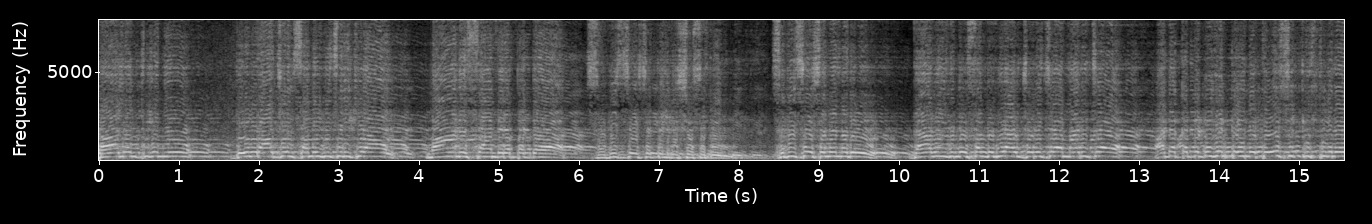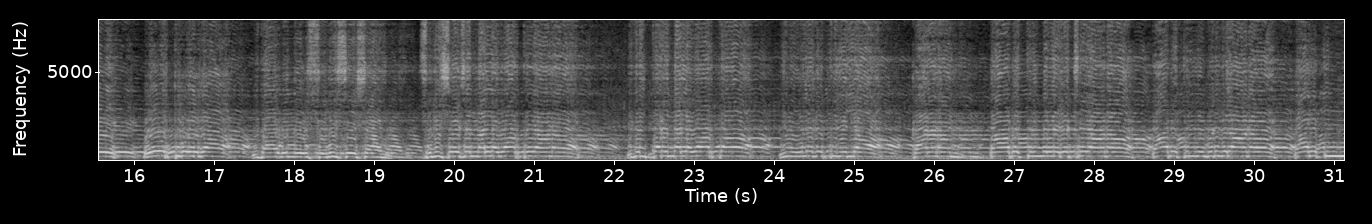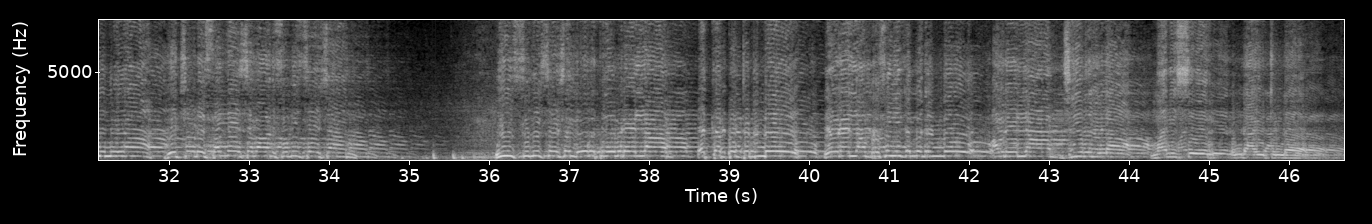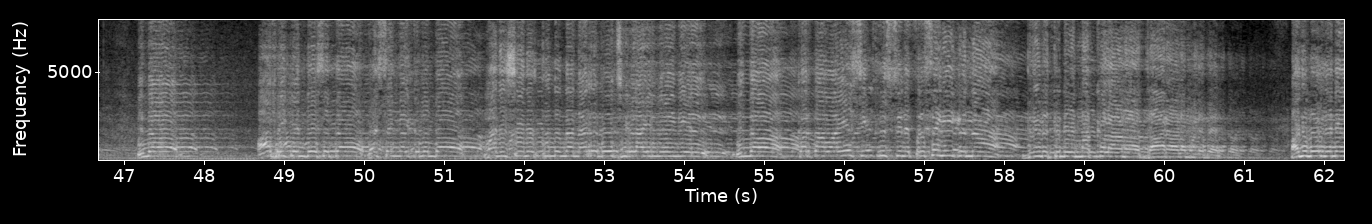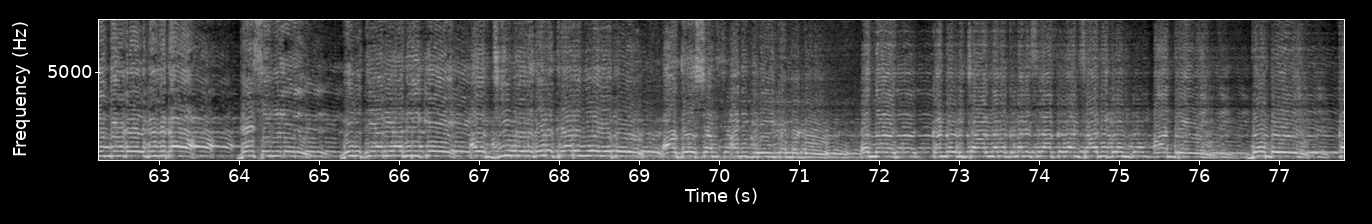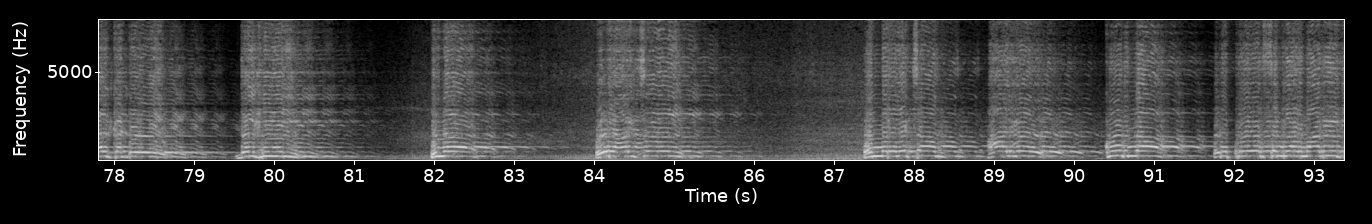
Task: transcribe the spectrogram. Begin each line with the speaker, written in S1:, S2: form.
S1: കാലം തികഞ്ഞു. ദൈവരാജ്യം സമീപിച്ചിരിക്കാൻ മാനസാന്തരപ്പെട്ട് സുവിശേഷത്തിൽ വിശ്വസിപ്പിൻ. സുവിശേഷം എന്നത് ദാവീദിന്റെ സന്തതിയായി ജനിച്ച് മരിച്ച് അടക്കപ്പെട്ട് ഉയർത്തുന്ന തേശി ക്രിസ്തുവിനെ ഓർത്തുകൊള്ളുക. ഇതാകുന്നു സുവിശേഷം. സുവിശേഷം നല്ല വാർത്തയാണ്. ഇതിൽ പരം നല്ല വാർത്ത ഈ ഉലകത്തിലില്ല. കാരണം പാപത്തിൽ നിന്നുള്ള രക്ഷയാണ്. പാപത്തിൽ നിന്ന് വിടുതലാണ്. പാപത്തിൽ നിന്നുള്ള രക്ഷയുടെ സന്ദേശമാണ് സുവിശേഷം. ഈ സുവിശേഷം ലോകത്തിൽ എവിടെയെല്ലാം എത്തപ്പെട്ടിട്ടുണ്ടോ? എവിടെയെല്ലാം പ്രസംഗിക്കപ്പെട്ടിട്ടുണ്ടോ? അവിടെയെല്ലാം ജീവനുള്ള മനുഷ്യർ ഉണ്ടായിട്ടുണ്ട്. ഇന്ന് ആഫ്രിക്കൻ ദേശത്ത് വർഷങ്ങൾക്ക് മുമ്പ് മനുഷ്യനെ തിന്നുന്ന നരഭോജികളായിരുന്നുവെങ്കിൽ ഇന്ന് കർത്താവ് യേശു ക്രിസ്തുവിനെ പ്രസംഗിക്കുന്ന ദൈവത്തിന്റെ മക്കളാണ് ധാരാളമുള്ളത്. അതുപോലെ തന്നെ ഇന്ത്യയുടെ വിവിധ ദേശങ്ങളിൽ ദൈവത്തെ അറിയാതിരിക്കെ അവർ ജീവനുള്ള ദൈവത്തെ അറിഞ്ഞു കഴിഞ്ഞപ്പോൾ ആ ദേശം അനുഗ്രഹിക്കപ്പെട്ടു. ഒന്ന് കണ്ണോടിച്ചാൽ നമുക്ക് മനസ്സിലാക്കുവാൻ സാധിക്കും ആന്ധ്രയിൽ ബോംബെയിൽ കൽക്കട്ടയിൽ ഡൽഹിയിൽ ഇന്ന് ഒരാഴ്ചയിൽ ഒന്നര ലക്ഷം ആളുകൾ കൂടുന്ന ഒരു പ്രയർ സെന്ററായി ഹൈദരാബാദ്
